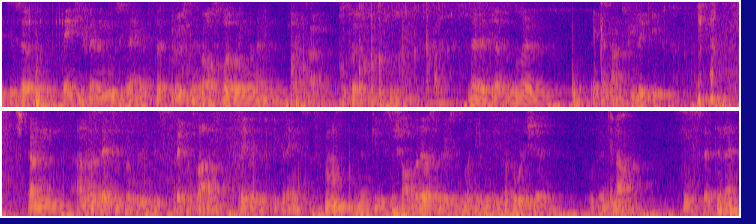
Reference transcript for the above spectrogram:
es ist ja, denke ich, für einen Musiker eines der größten Herausforderungen, ein Weihnachtsalbum zu veröffentlichen. Weil es erstens einmal eklatant viele gibt. Ja. Dann andererseits ist natürlich das Repertoire relativ begrenzt mhm. in einem gewissen Genre, also höchstens mal geht in die katholische oder in genau. die Seite rein.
